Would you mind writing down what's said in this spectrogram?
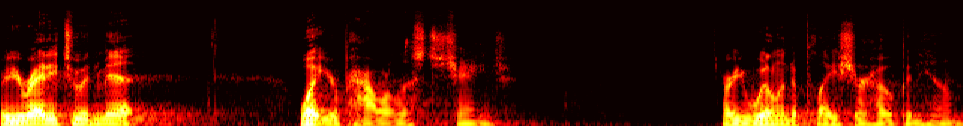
Are you ready to admit what you're powerless to change? Are you willing to place your hope in Him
